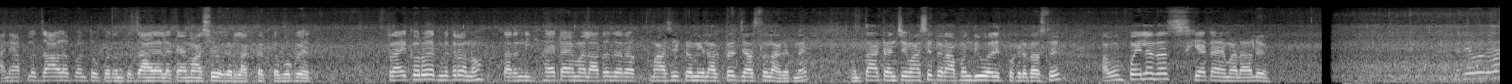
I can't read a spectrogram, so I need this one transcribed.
आणि आपलं जाळं पण तोपर्यंत जाळ्याला काय मासे वगैरे लागतात का बघूयात. ट्राय करूयात मित्रांनो कारण ह्या टायमाला आता जरा मासे कमी लागतात जास्त लागत नाही. आणि ताटांचे मासे तर आपण दिवाळीत पकडत असतोय. आपण पहिल्यांदाच ह्या टायमाला आलो तर बघा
